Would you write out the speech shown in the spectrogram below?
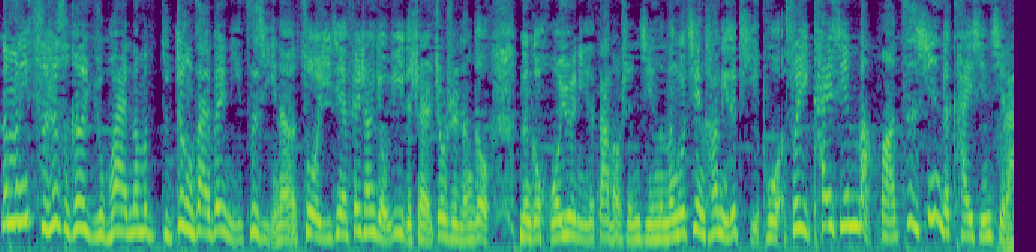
那么你此时此刻的愉快，那么正在为你自己呢做一件非常有益的事儿，就是能够 能够活跃你的大脑神经，能够健康你的体魄。所以开心吧，啊，自信的开心起来。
